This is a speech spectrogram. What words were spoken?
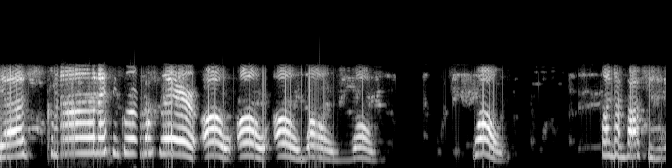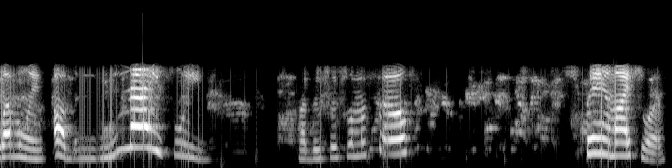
Yes, come on, I think we're almost there. Oh, oh, oh, whoa, whoa. Whoa. Quantum Foxy's leveling up nicely. I do this for myself. Bam, I swear.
